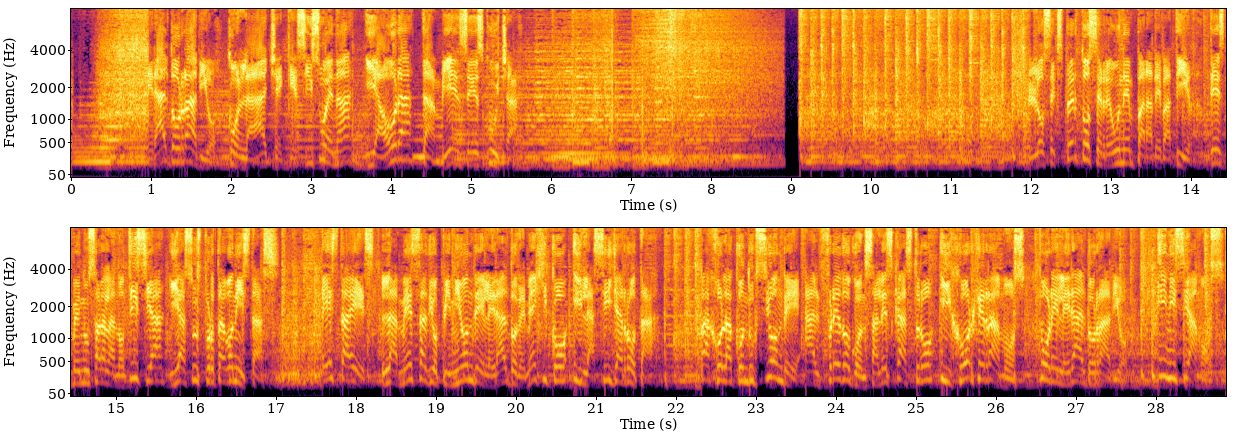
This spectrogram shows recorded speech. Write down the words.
Heraldo Radio, con la H que sí suena y ahora también se escucha. Los expertos se reúnen para debatir, desmenuzar a la noticia y a sus protagonistas. Esta es la mesa de opinión del Heraldo de México y La Silla Rota. Bajo la conducción de Alfredo González Castro y Jorge Ramos por el Heraldo Radio. Iniciamos.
